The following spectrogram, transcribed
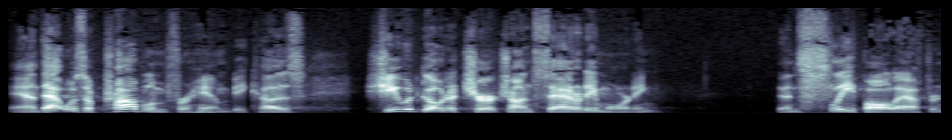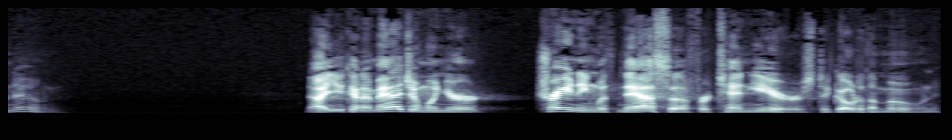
And that was a problem for him because she would go to church on Saturday morning, then sleep all afternoon. Now, you can imagine when you're training with NASA for 10 years to go to the moon,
